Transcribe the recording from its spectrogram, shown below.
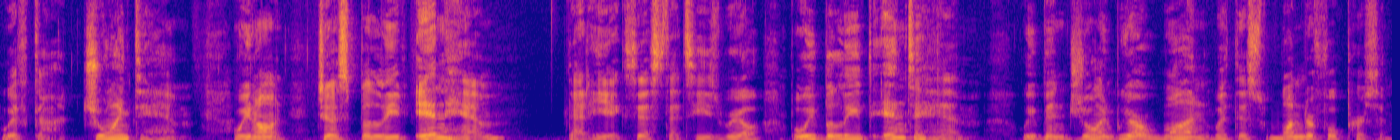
with God, joined to Him. We don't just believe in Him, that He exists, that He's real, but we believed into Him. We've been joined. We are one with this wonderful person.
